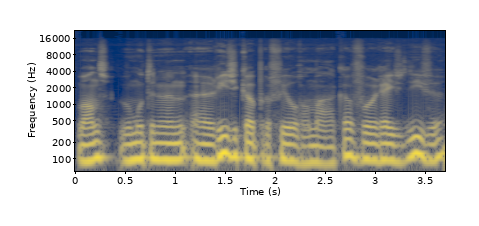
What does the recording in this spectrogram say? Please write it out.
Want we moeten een eh, risicoprofiel gaan maken voor recidive.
